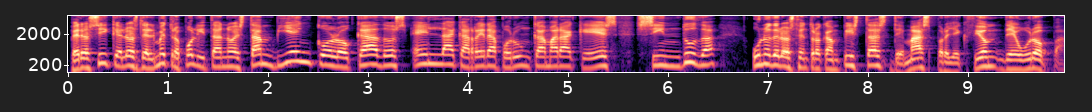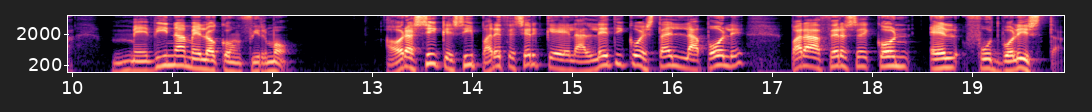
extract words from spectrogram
Pero sí que los del Metropolitano están bien colocados en la carrera por un cámara que es, sin duda, uno de los centrocampistas de más proyección de Europa. Medina me lo confirmó. Ahora sí que sí, parece ser que el Atlético está en la pole para hacerse con el futbolista.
